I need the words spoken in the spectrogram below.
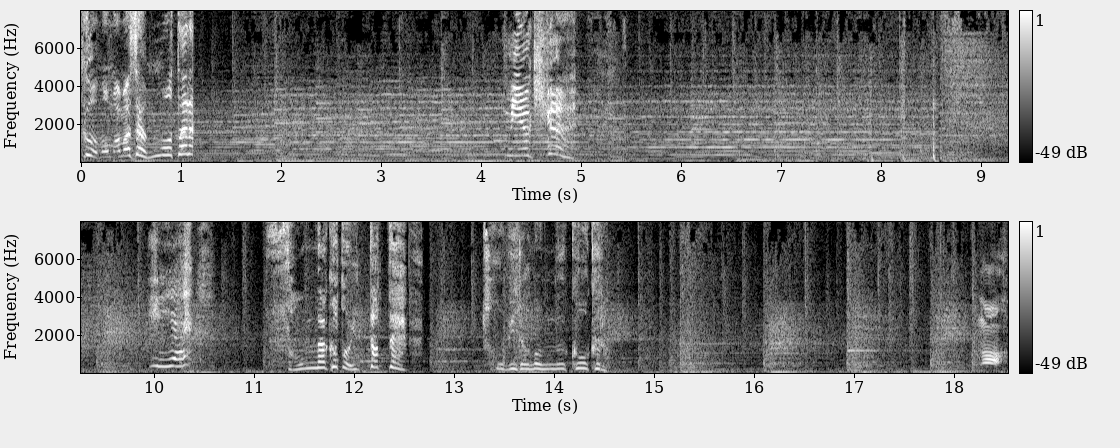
このままじゃ持たない。みゆきくんいいえ。そんなこと言ったって扉の向こうから。あ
